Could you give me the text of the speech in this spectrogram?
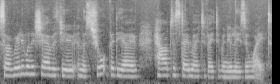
So I really want to share with you in this short video how to stay motivated when you're losing weight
